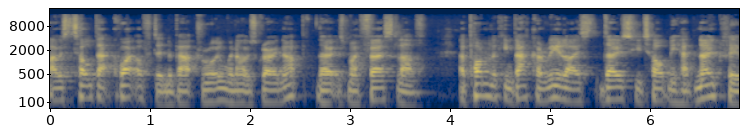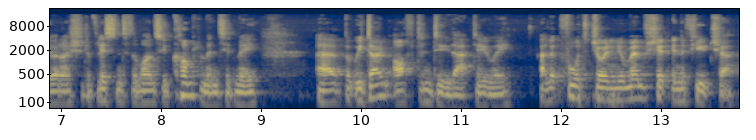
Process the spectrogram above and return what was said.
I was told that quite often about drawing when I was growing up, though it was my first love. Upon looking back, I realised those who told me had no clue and I should have listened to the ones who complimented me. Uh, but we don't often do that, do we? I look forward to joining your membership in the future.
